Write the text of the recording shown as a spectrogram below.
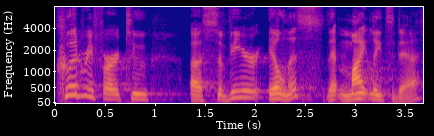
could refer to a severe illness that might lead to death.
